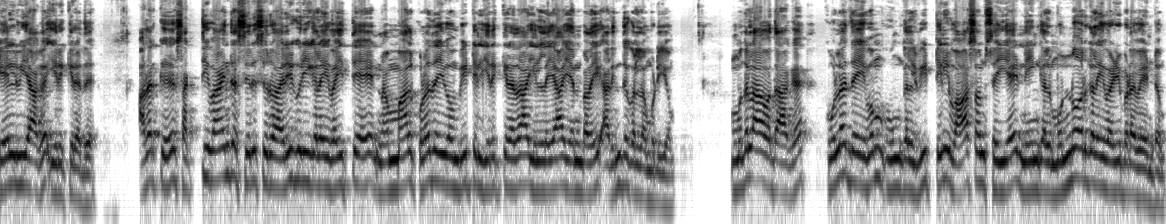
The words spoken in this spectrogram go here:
கேள்வியாக இருக்கிறது. அதற்கு சக்தி வாய்ந்த சிறு சிறு அறிகுறிகளை வைத்தே நம்மால் குலதெய்வம் வீட்டில் இருக்கிறதா இல்லையா என்பதை அறிந்து கொள்ள முடியும். முதலாவதாக குலதெய்வம் உங்கள் வீட்டில் வாசம் செய்ய நீங்கள் முன்னோர்களை வழிபட வேண்டும்.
